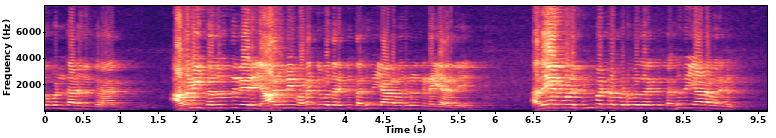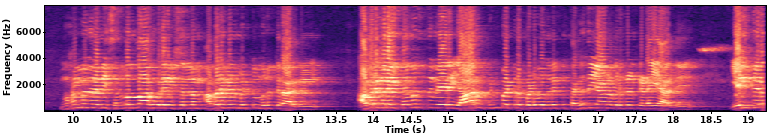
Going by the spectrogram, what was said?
ஒருவன் தான் இருக்கிறான். அவனை தவிர்த்து வேறு யாருமே வணங்குவதற்கு தகுதியானவர்கள் கிடையாது. அதே போல பின்பற்றப்படுவதற்கு தகுதியானவர்கள் முகமது நபி ஸல்லல்லாஹு செல்லும் அவர்கள் மட்டும் இருக்கிறார்கள். அவர்களை தவிர்த்து வேறு யாரும் பின்பற்றப்படுவதற்கு தகுதியானவர்கள் கிடையாது. என்கிற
